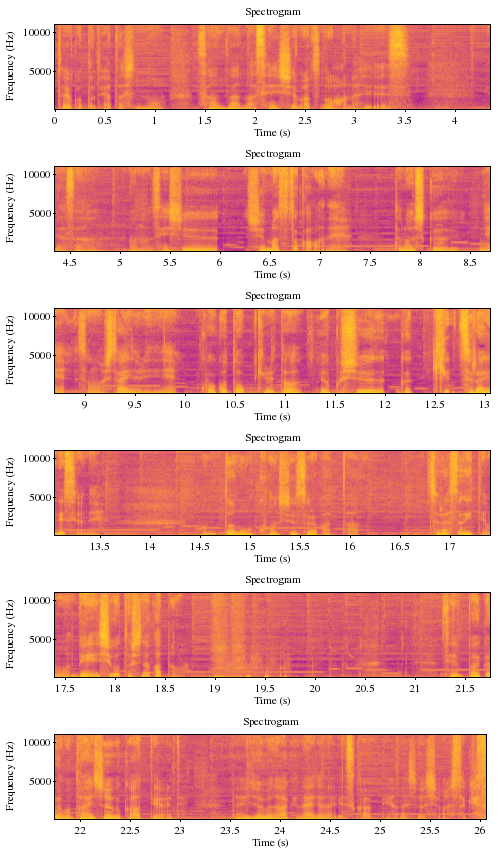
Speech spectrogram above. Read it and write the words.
ということで私の散々な先週末のお話です。皆さんあの先週週末とかはね楽しくね過ごしたいのにねこういうこと起きると翌週がき辛いですよね。本当もう今週辛かった。辛すぎてもう仕事しなかったもん。先輩からも大丈夫かって言われて大丈夫なわけないじゃないですかっていう話をしましたけど。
